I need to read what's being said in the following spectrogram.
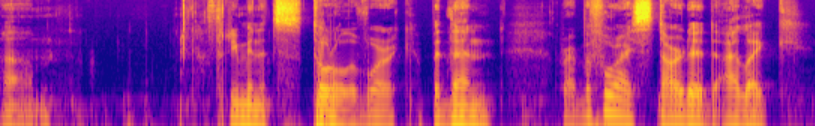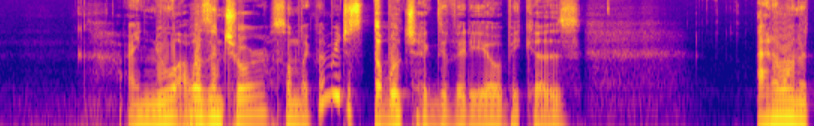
Um, three minutes total of work. But then right before I started, I like I knew I wasn't sure, so I'm like, let me just double check the video because I don't want to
